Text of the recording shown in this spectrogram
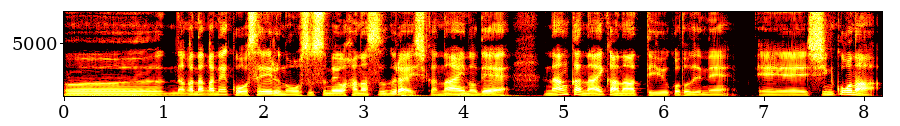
うーん、なかなかね、こう、セールのおすすめを話すぐらいしかないので、なんかないかなっていうことでね、えー、新コーナ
